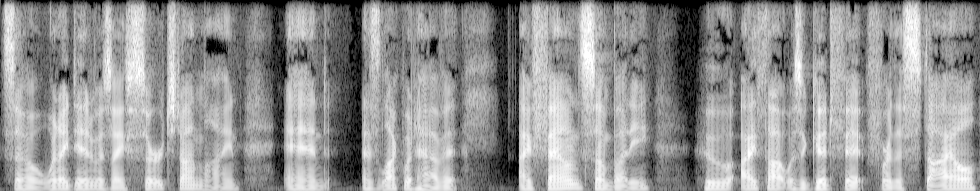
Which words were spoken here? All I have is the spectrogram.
So, what I did was I searched online, and as luck would have it, I found somebody who I thought was a good fit for the style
